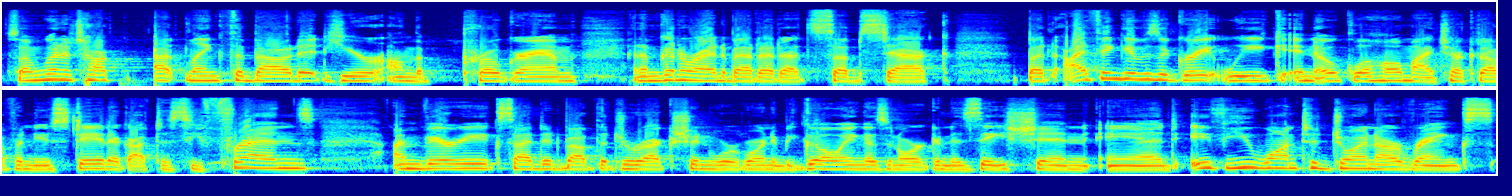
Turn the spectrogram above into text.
So I'm going to talk at length about it here on the program, and I'm going to write about it at Substack. But I think it was a great week in Oklahoma. I checked off a new state. I got to see friends. I'm very excited about the direction we're going to be going as an organization. And if you want to join our ranks,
